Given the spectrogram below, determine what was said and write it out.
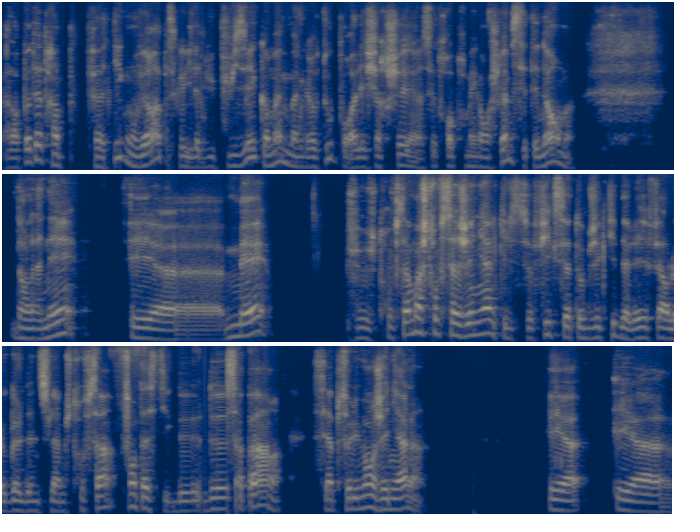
alors peut-être un peu de fatigue, on verra, parce qu'il a dû puiser quand même malgré tout pour aller chercher ses trois premiers grands chelems, c'est énorme dans l'année. Et, mais je, trouve ça, moi, je trouve ça génial qu'il se fixe cet objectif d'aller faire le Golden Slam. Je trouve ça fantastique. De, sa part, c'est absolument génial. Et euh, euh,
